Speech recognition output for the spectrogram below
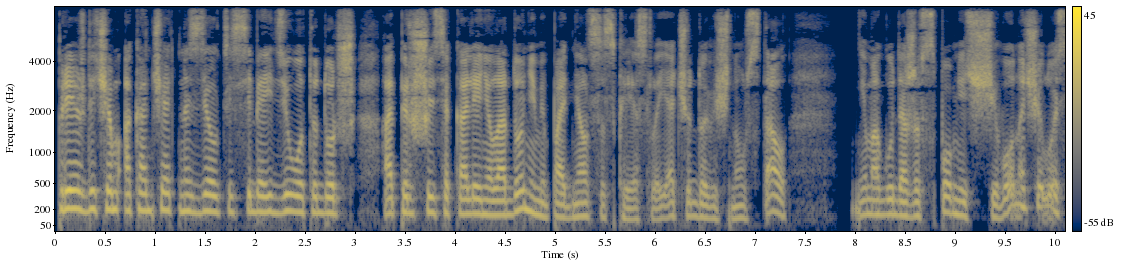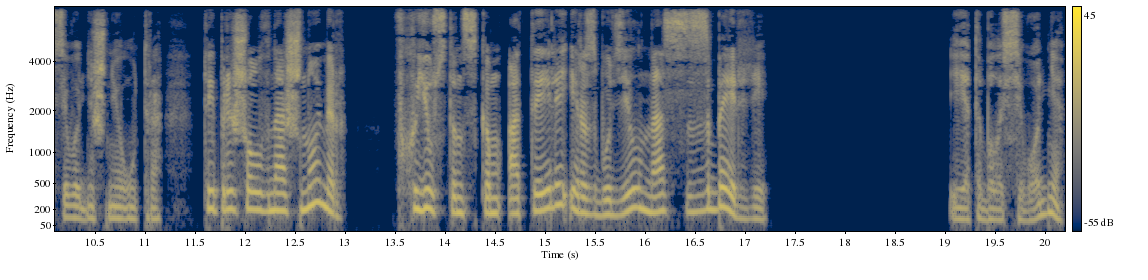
Прежде чем окончательно сделать из себя идиота, Додж, опершись о колени ладонями, поднялся с кресла. Я чудовищно устал. Не могу даже вспомнить, с чего началось сегодняшнее утро. Ты пришел в наш номер в хьюстонском отеле и разбудил нас с Берри. И это было сегодня?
